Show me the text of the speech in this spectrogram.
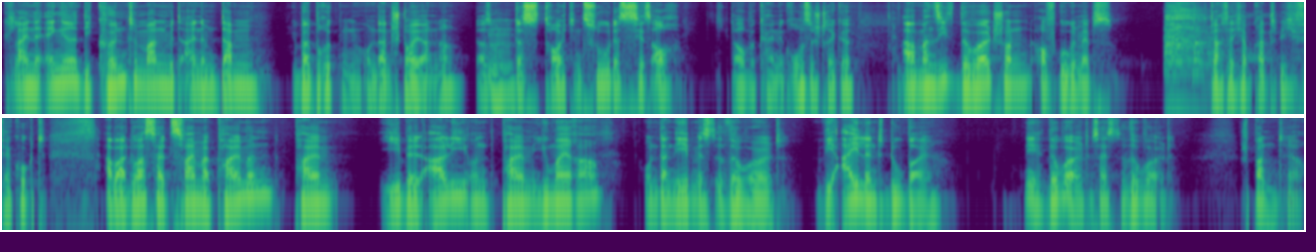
kleine Enge, die könnte man mit einem Damm überbrücken und dann steuern, ne? Also Mhm. das traue ich denen zu. Das ist jetzt auch, ich glaube, keine große Strecke. Aber man sieht The World schon auf Google Maps. Ich dachte, ich habe gerade mich verguckt. Aber du hast halt zweimal Palmen, Palm Jebel Ali und Palm Jumeirah. Und daneben ist The World. The Island Dubai. Nee, The World. Das heißt The World. Spannend, ja.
